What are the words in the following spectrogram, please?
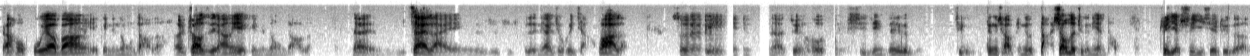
然后胡耀邦也给你弄倒了，而赵子阳也给你弄倒了，那再来人家就会讲话了。所以呢，最后习近这个这个邓小平就打消了这个念头，这也是一些这个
